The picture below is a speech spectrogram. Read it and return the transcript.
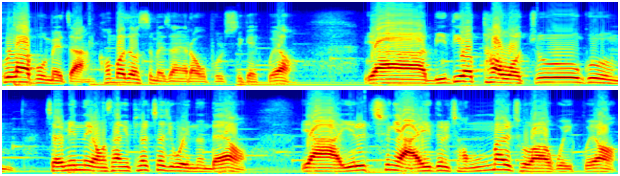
콜라보 매장 convergence 매장이라고 볼 수 있겠고요. 야 미디어 타워 조금 재밌는 영상이 펼쳐지고 있는데요 야 1층에 아이들 정말 좋아하고 있고요.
